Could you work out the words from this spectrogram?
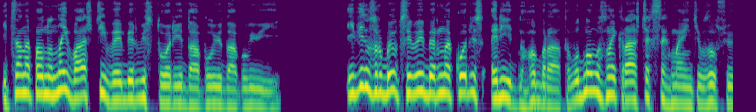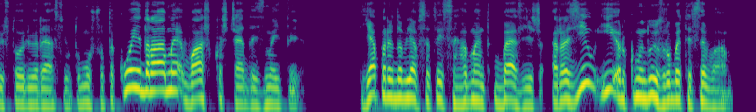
І це, напевно, найважчий вибір в історії WWE. І він зробив цей вибір на користь рідного брата в одному з найкращих сегментів за всю історію реслінгу, тому що такої драми важко ще десь знайти. Я передивлявся цей сегмент безліч разів і рекомендую зробити це вам.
